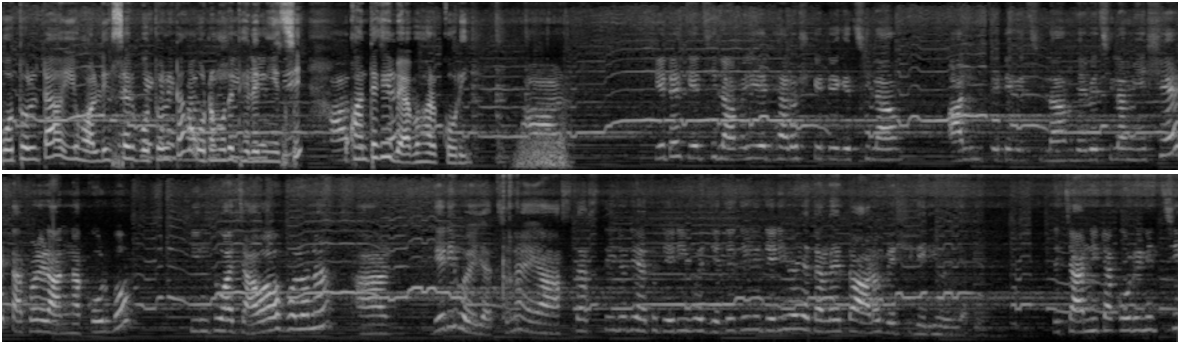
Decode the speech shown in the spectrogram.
বোতলটা ওই হরলিক্সের বোতলটা ওটার মধ্যে ঢেলে নিয়েছি। ওখান থেকেই ব্যবহার করি। আর কেটে গেছিলাম এই ঢ্যাঁড়স কেটে গেছিলাম আলু কেটে গেছিলাম ভেবেছিলাম এসে তারপরে রান্না করব কিন্তু আর যাওয়াও হলো না। আর দেরি হয়ে যাচ্ছে না আস্তে আস্তেই যদি এত দেরি হয়ে যেতে যদি দেরি হয়ে যায় তাহলে তো আরও বেশি দেরি হয়ে যাবে। তো চাটনিটা করে নিচ্ছি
